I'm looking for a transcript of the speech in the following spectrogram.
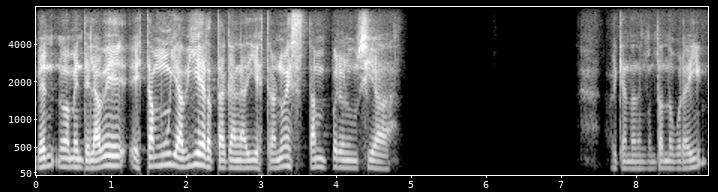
Ven, nuevamente, la B está muy abierta acá en la diestra, no es tan pronunciada. A ver qué andan encontrando por ahí.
